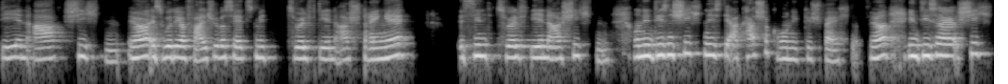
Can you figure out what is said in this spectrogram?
DNA-Schichten. Ja, es wurde ja falsch übersetzt mit zwölf DNA-Stränge. Es sind zwölf DNA-Schichten. Und in diesen Schichten ist die Akasha-Chronik gespeichert. Ja, in dieser Schicht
